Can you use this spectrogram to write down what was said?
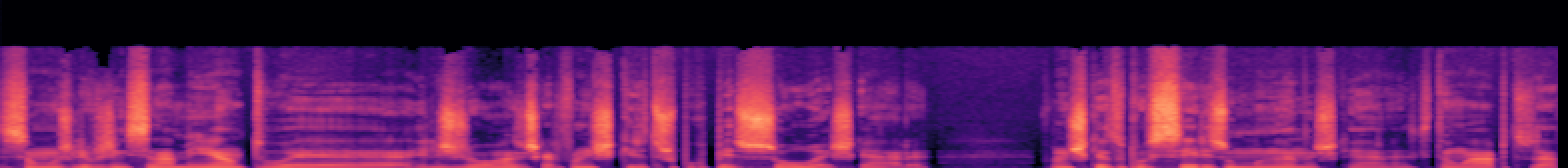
são os livros de ensinamento é, religiosos, cara, foram escritos por pessoas, cara. Foram escritos por seres humanos, cara, que estão aptos a,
